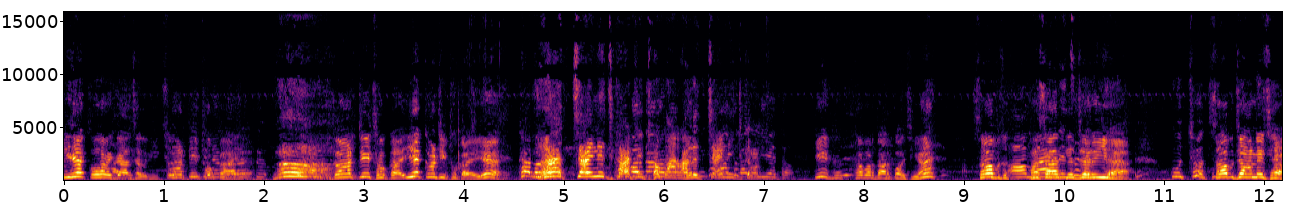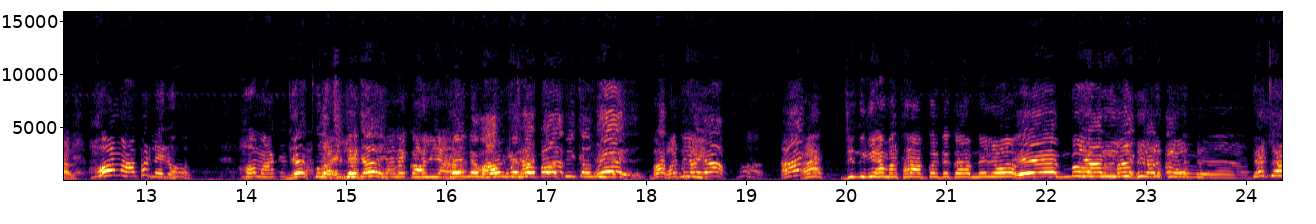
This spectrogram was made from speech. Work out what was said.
ये कहे गया चल की कांटी ठोका है। कांटी ठोका ये कांटी ठोका है ये। हाँ, चाइनीज़ काटी ठोका रहले चाइनीज़ काटी। की खबरदार कहै छी हैं? सब फंसा के जरी है। कुछो सब जाने छल। हम वहाँ पर नहीं रहब। हम आके कुल मैंने गे नमाज़ के साथ बात। बात। कम गे बात? बुझाई आप। हैं? ज़िंदगी हमर खराब करके काम नहीं रहो। ए प्यार मैं करता हूँ। बेटा।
